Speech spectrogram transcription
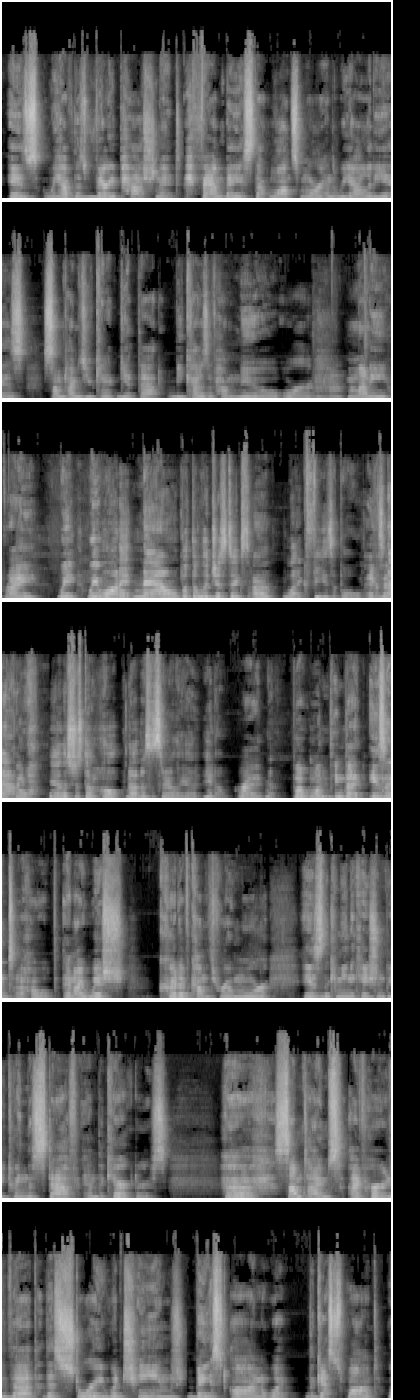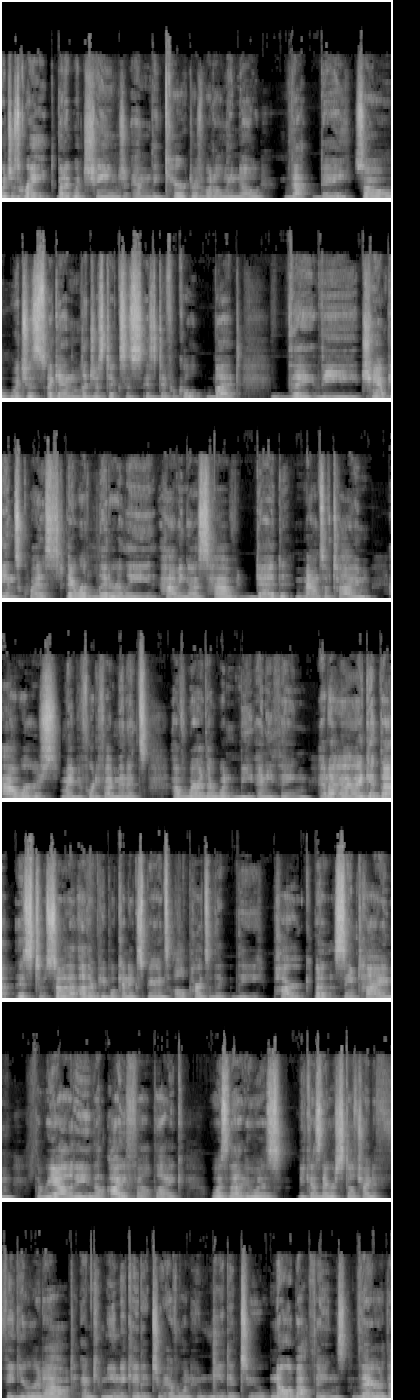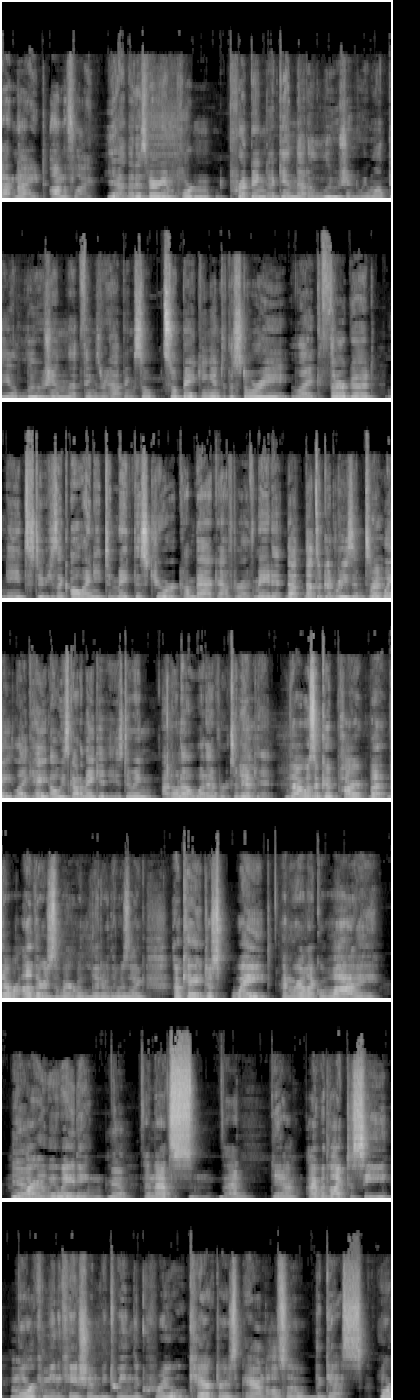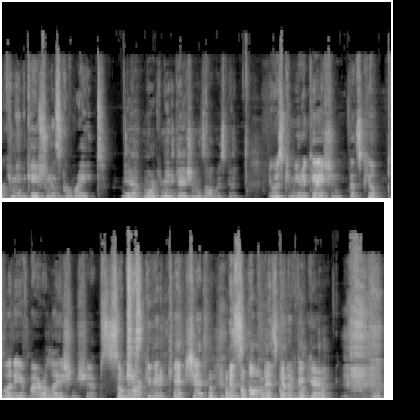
is we have this very passionate fan base that wants more and the reality is sometimes you can't get that because of how new or mm-hmm. money, right? We we want it now, but the logistics aren't like feasible Exactly. now. Yeah, that's just a hope, not necessarily a you know. Right. Yeah. But one thing that isn't a hope, and I wish could have come through more, is the communication between the staff and the characters. Sometimes I've heard that the story would change based on what the guests want, which is great, but it would change and the characters would only know that day. So, which is again, logistics is, is difficult, but the the champions quest they were literally having us have dead amounts of time hours maybe 45 minutes of where there wouldn't be anything. And i, I get that is to, so that other people can experience all parts of the, the park but at the same time the reality that i felt like was that it was because they were still trying to figure it out and communicate it to everyone who needed to know about things there that night on the fly Yeah, that is very important. Prepping again that illusion. We want the illusion that things are happening. So so baking into the story like Thurgood needs to he's like, "Oh, I need to make this cure come back after I've made it." That that's a good reason to Right. wait like, "Hey, oh, he's got to make it. He's doing I don't know, whatever to make it." That was a good part, but there were others where it literally was like, okay, just wait. And we were like, why? Yeah. Why are we waiting? Yeah. And that's, that, yeah, I would like to see more communication between the crew, characters, and also the guests. More communication is great. yeah, more communication is always good. It was communication that's killed plenty of my relationships. So more communication is always going to be good.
